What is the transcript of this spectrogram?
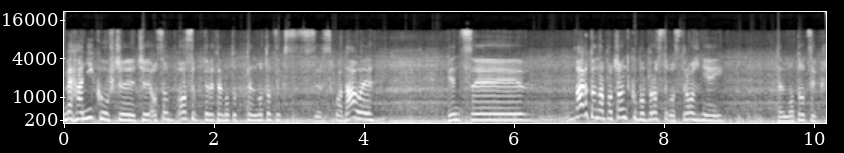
mechaników czy, czy osób, osób, które ten, moto, ten motocykl składały. Więc y, warto na początku po prostu ostrożniej ten motocykl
